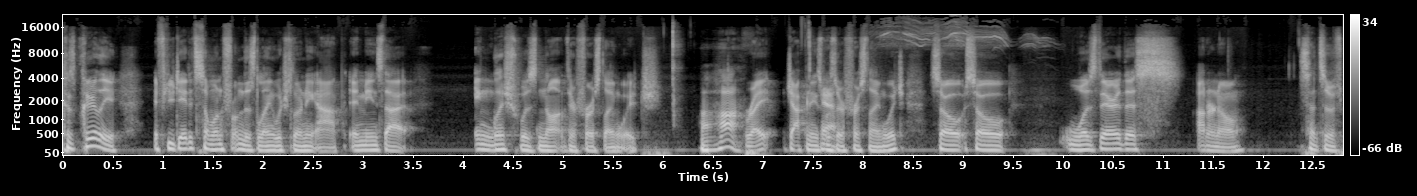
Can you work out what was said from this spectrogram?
cuz clearly if you dated someone from this language learning app, it means that English was not their first language, Aha. right? Japanese Yeah. was their first language. So so was there this, I don't know, sense of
